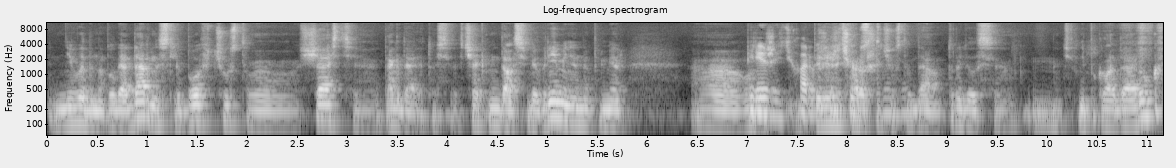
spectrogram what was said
не выдана благодарность, любовь, чувство счастья и так далее. То есть человек не дал себе времени, например, пережить хорошее пережить чувство. Хорошее чувство да. да, он трудился, значит, не покладая рук,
